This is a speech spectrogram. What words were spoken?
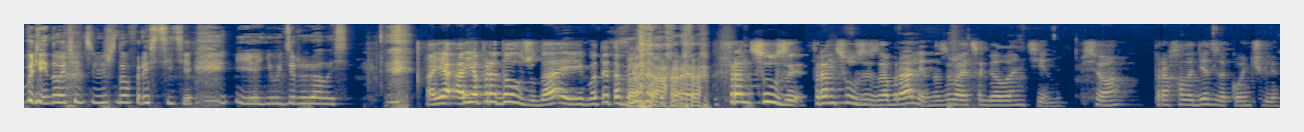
Блин, очень смешно, простите. Я не удержалась. А я, а я продолжу, да? И вот это блюдо, которое французы, французы забрали, называется галантин. Все, про холодец закончили.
